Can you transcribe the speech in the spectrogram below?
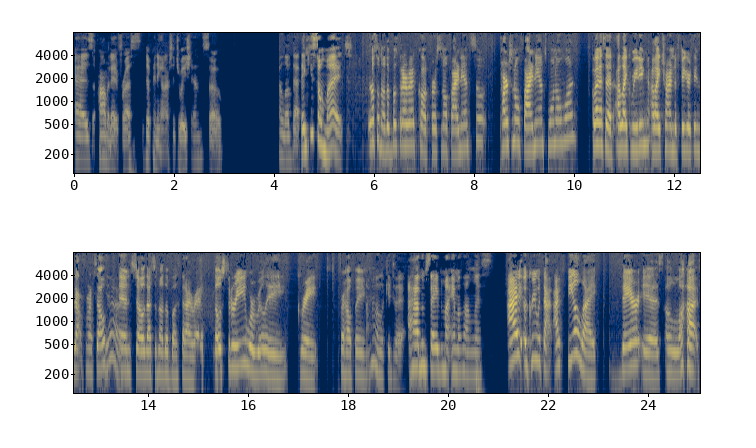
as prominent for us depending on our situation so I love that. Thank you so much. There's also another book that I read called Personal Finance, Personal Finance 101. Like I said, I like reading. I like trying to figure things out for myself. Yeah. And so that's another book that I read. Those three were really great for helping. I'm gonna look into it. I have them saved in my Amazon list. I agree with that. I feel like there is a lot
